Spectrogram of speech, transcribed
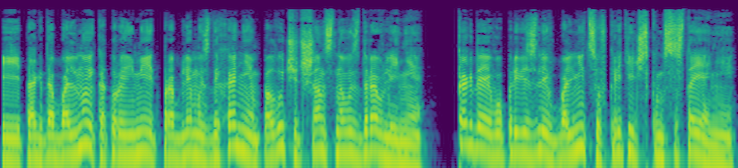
и тогда больной, который имеет проблемы с дыханием, получит шанс на выздоровление, когда его привезли в больницу в критическом состоянии.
